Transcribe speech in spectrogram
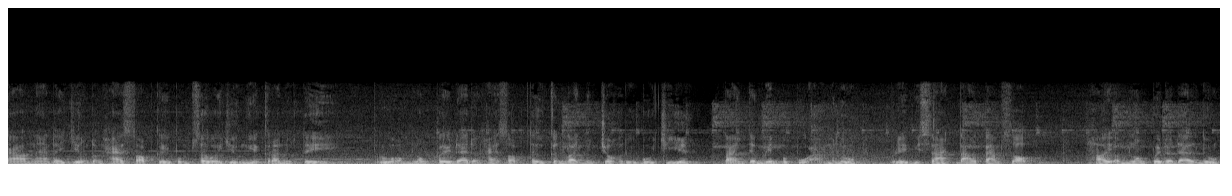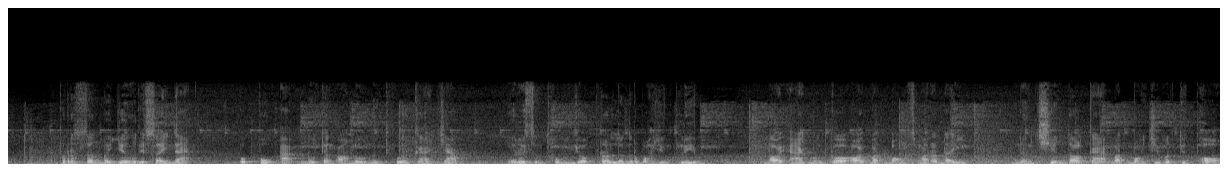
កាលណាដែលយើងដង្ហែសពគេពុំសូវឲ្យយើងងាកក្រោយនោះទេ ព្រោះអំឡុងពេលដែលដង្ហែសពទៅកន្លែងបញ្ចុះឬបូជា តែងតែមានពពួកអមនុស្សព្រាយបិសាចដើរតាមសពហើយអំឡុងពេលដដែលនោះ ប្រសិនបើយើងរិស័យដាក់ពពួកអមនុស្សទាំងអស់នោះនឹងធ្វើការចាប់ឬសន្ធុំយកប្រលឹងរបស់យើងភ្លាមដោយអាចបង្កឲ្យបាត់បង់ស្មារតីនិងឈានដល់ការបាត់បង់ជីវិតទៀតផង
